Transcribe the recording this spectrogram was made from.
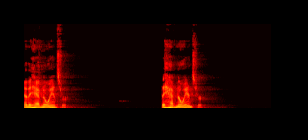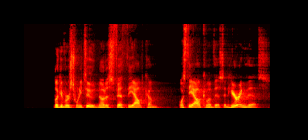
And they have no answer. They have no answer. Look at verse 22. Notice, fifth, the outcome. What's the outcome of this? In hearing this,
